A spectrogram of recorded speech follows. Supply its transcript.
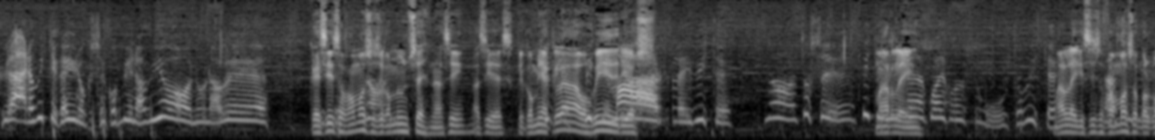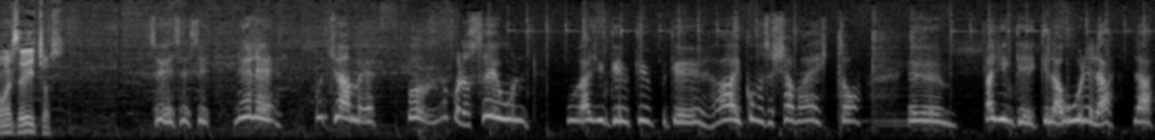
claro, viste que hay uno que se comió en avión una vez. Que se hizo famoso, No. se comió un Cessna, sí, así es, que comía clavos, ¿Viste? vidrios. Marley, viste. No, entonces, viste, Marley. cada cual con su gusto, viste. Marley que se hizo Así famoso por que- comerse bichos. Sí, sí, sí. Nene, escúchame, no conocés un, un- alguien que, que, que, ay, ¿cómo se llama esto? Eh, alguien que, que labure la, la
